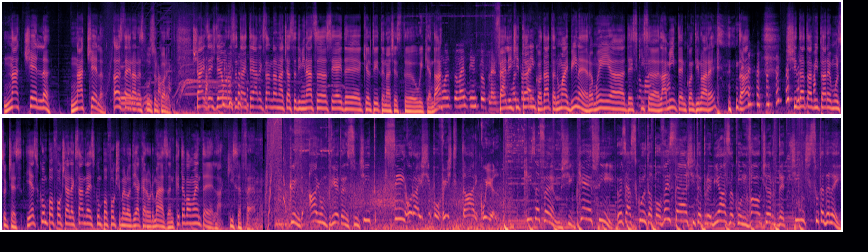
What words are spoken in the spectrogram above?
nacelă. Nacelă. Ăsta era răspunsul corect. 60 de euro sunt ai tăi, Alexandra, în această dimineață să ai de cheltuit în acest uh, weekend, da? Mulțumesc din suflet. da, Felicitări mulțumesc. încă o dată, numai bine, rămâi uh, deschisă la minte în continuare, da? și data viitoare mult succes. E scumpă foc și Alexandra, e scumpă foc și melodia care urmează în câteva momente la Kiss FM. Când ai un prieten sucit, sigur ai și povești tari cu el. Kiss FM și KFC îți ascultă povestea și te premiază cu un voucher de 500 de lei.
